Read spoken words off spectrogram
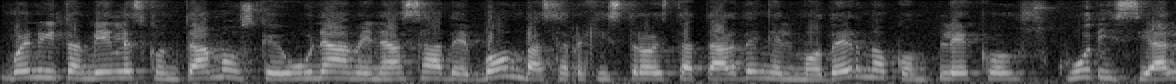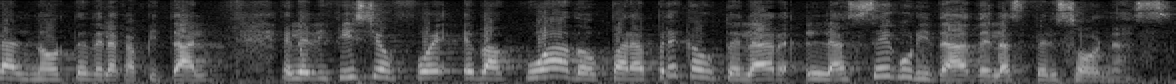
Bueno, y también les contamos que una amenaza de bomba se registró esta tarde en el moderno complejo judicial al norte de la capital. El edificio fue evacuado para precautelar la seguridad de las personas.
